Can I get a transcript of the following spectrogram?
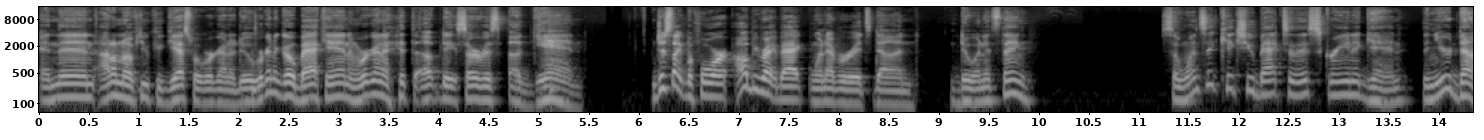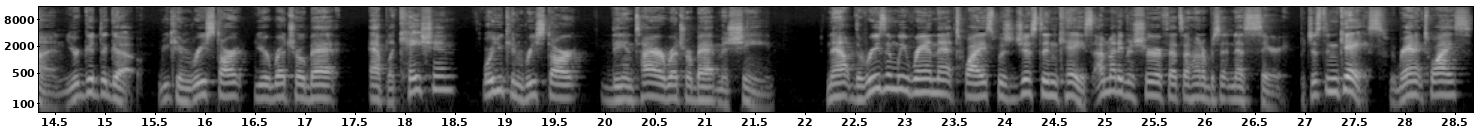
And then I don't know if you could guess what we're gonna do. We're gonna go back in and we're gonna hit the update service again. Just like before, I'll be right back whenever it's done doing its thing. So once it kicks you back to this screen again, then you're done. You're good to go. You can restart your Retrobat application or you can restart the entire Retrobat machine. Now, the reason we ran that twice was just in case. I'm not even sure if that's 100% necessary, but just in case. We ran it twice,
